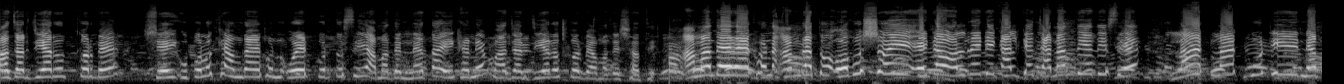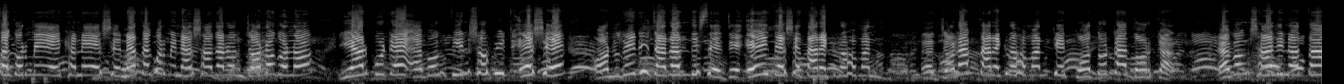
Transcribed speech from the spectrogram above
মাজার জিয়ারত করবে। সেই উপলক্ষে আমরা এখন ওয়েট করতেছি আমাদের নেতা এখানে মাজার জিয়ারত করবে আমাদের সাথে। আমাদের এখন আমরা তো অবশ্যই এটা অলরেডি কালকে জানান দিয়ে দিছে। লাখ লাখ কোটি নেতাকর্মী এখানে এসে, নেতাকর্মী না, সাধারণ জনগণ এয়ারপোর্টে এবং তিনশো ফিট এসে অলরেডি জানান দিছে যে এই দেশে তারেক রহমান রহমানকে কতটা দরকার? এবং স্বাধীনতা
